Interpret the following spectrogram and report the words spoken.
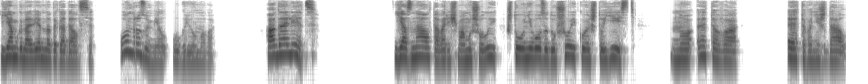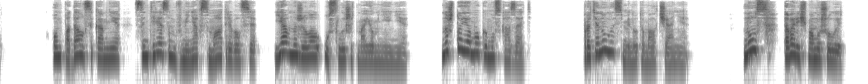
Я мгновенно догадался. Он разумел Угрюмова. «А голец?» Я знал, товарищ Мамышулы, что у него за душой кое-что есть, но этого... этого не ждал. Он подался ко мне, с интересом в меня всматривался, явно желал услышать мое мнение. Но что я мог ему сказать? Протянулась минута молчания. «Ну-с, товарищ Мамышулы,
